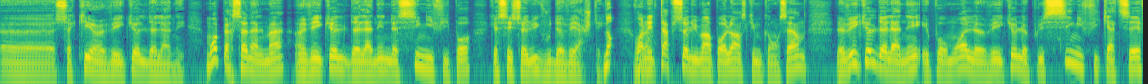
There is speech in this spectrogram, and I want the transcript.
euh, ce qu'est un véhicule de l'année. Moi, personnellement, un véhicule de l'année ne signifie pas que c'est celui que vous devez acheter. Non, voilà. On n'est absolument pas là en ce qui me concerne. Le véhicule de l'année est pour moi le véhicule le plus significatif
